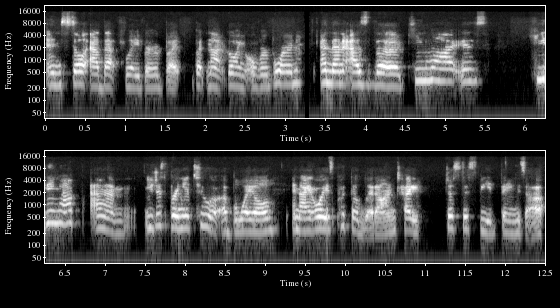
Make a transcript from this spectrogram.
and still add that flavor, but but not going overboard. And then as the quinoa is heating up, um, you just bring it to a boil, and I always put the lid on tight just to speed things up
